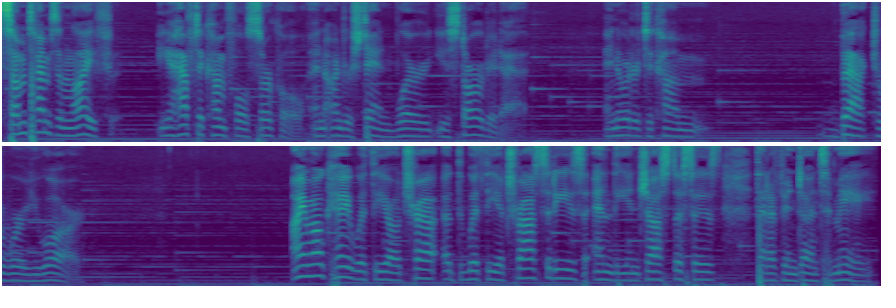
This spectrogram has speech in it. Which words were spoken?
sometimes in life, you have to come full circle and understand where you started at in order to come back to where you are. I'm okay with the with the atrocities and the injustices that have been done to me,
